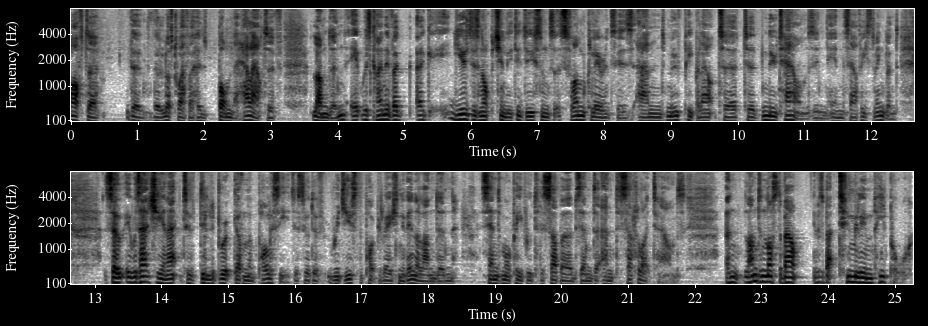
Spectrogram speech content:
after the the Luftwaffe has bombed the hell out of London, it was kind of a, a used as an opportunity to do some sort of slum clearances and move people out to, to new towns in in the southeast of England. So it was actually an act of deliberate government policy to sort of reduce the population of inner London, send more people to the suburbs and and to satellite towns. And London lost about it was about two million people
